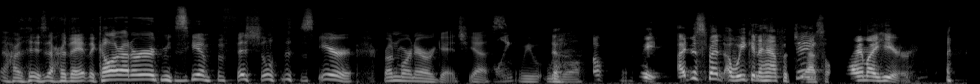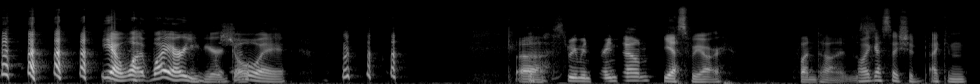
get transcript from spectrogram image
Are they? Are they? The Colorado Railroad Museum official is here. Run more narrow gauge. Yes, Boink. we, we Yeah. will. Wait, I just spent a week and a half with you, Jake. asshole. Why am I here? yeah. Why? Why are you here? Go away. Uh, streaming Train Town. Yes, we are. Fun times. Well, I guess I should. I can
